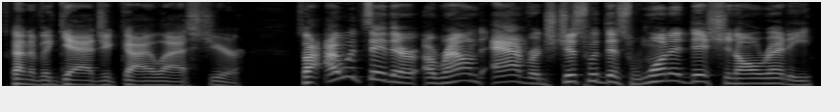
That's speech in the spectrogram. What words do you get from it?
It's kind of a gadget guy last year. So I would say they're around average just with this one addition already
